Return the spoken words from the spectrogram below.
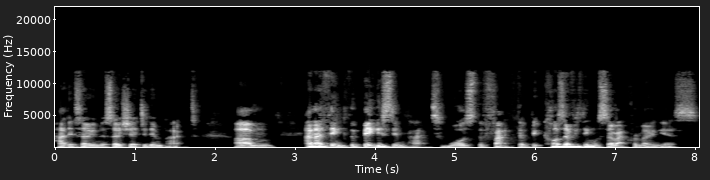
had its own associated impact. Um, and I think the biggest impact was the fact that because everything was so acrimonious,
